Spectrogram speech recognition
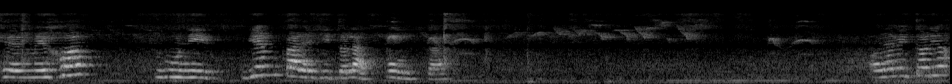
que es mejor unir bien parejito las puntas. Ahora Victoria,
